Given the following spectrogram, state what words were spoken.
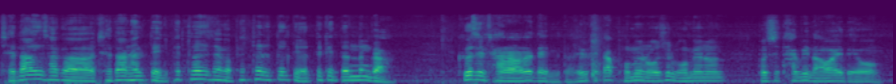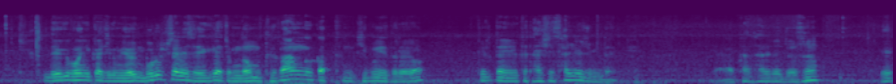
재단사가 재단할 때 패턴사가 패턴을 뜰 때 어떻게 떴는가 그것을 잘 알아야 됩니다. 이렇게 딱 보면 옷을 보면은 벌써 답이 나와야 돼요. 근데 여기 보니까 지금 여기 무릎선에서 여기가 좀 너무 들어간 것 같은 기분이 들어요. 때 이렇게 다시 살려줍니다 이렇게. 약간 살려줘서. 이-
